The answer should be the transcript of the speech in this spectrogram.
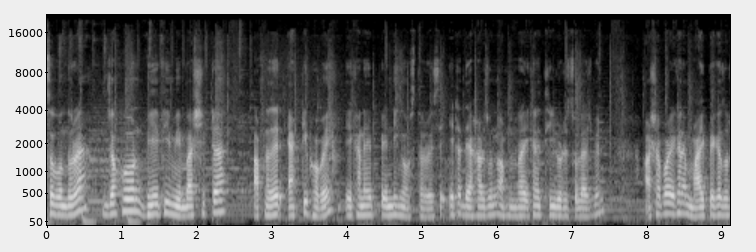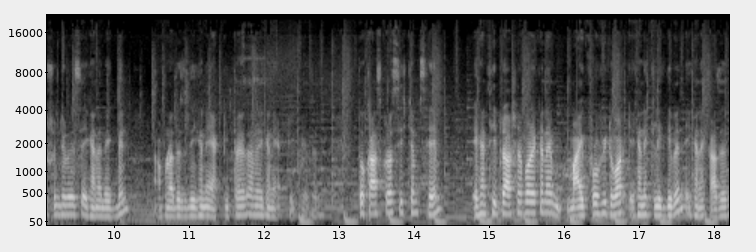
সো বন্ধুরা, যখন ভিআইপি মেম্বারশিপটা আপনাদের অ্যাক্টিভ হবে, এখানে পেন্ডিং অবস্থা রয়েছে, এটা দেখার জন্য আপনারা এখানে থ্রি ডোরে চলে আসবেন। আসার পর এখানে মাই প্যাকেজ অপশনটি রয়েছে, এখানে দেখবেন আপনাদের যদি এখানে অ্যাক্টিভ থাকে তাহলে এখানে অ্যাক্টিভ হয়ে যাবে। তো কাজ করার সিস্টেম সেম এখানে থিটা আসার পর এখানে মাই প্রফিট ওয়ার্ক এখানে ক্লিক দিবেন, এখানে কাজের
